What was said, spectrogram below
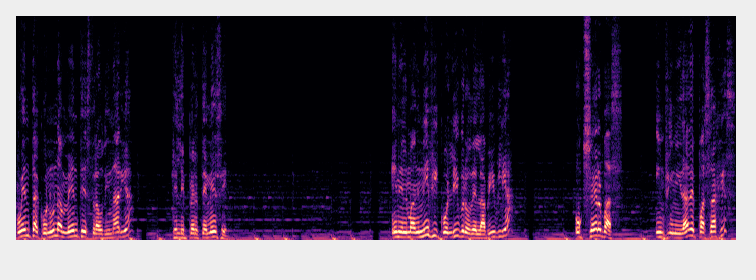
cuenta con una mente extraordinaria que le pertenece. En el magnífico libro de la Biblia, observas infinidad de pasajes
